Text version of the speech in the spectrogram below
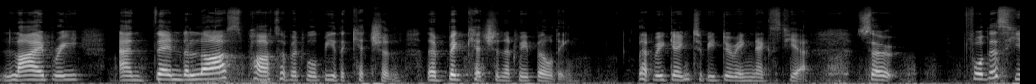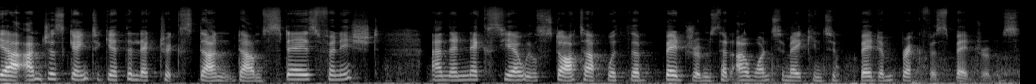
library, and then the last part of it will be the kitchen, the big kitchen that we're building, that we're going to be doing next year. So for this year, I'm just going to get the electrics done downstairs finished. And then next year, we'll start up with the bedrooms that I want to make into bed and breakfast bedrooms.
